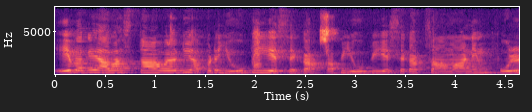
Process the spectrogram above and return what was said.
ඒ වගේ අවස්ථාවලදී අපිට UPS එකක් අපි UPS එකක් සාමාන්‍යයෙන් full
